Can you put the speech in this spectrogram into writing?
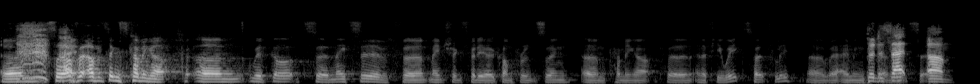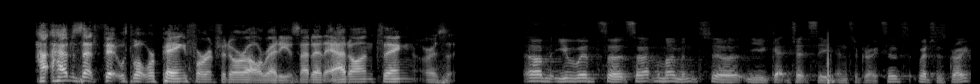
um, so other, other, things coming up. Um, we've got uh, native uh, Matrix video conferencing um, coming up uh, in a few weeks, hopefully. Uh, we're aiming. So does that? Um, how, how, does that fit with what we're paying for in Fedora already? Is that an add-on thing, or is it? Um, you would uh, so at the moment uh, you get Jitsi integrated, which is great,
